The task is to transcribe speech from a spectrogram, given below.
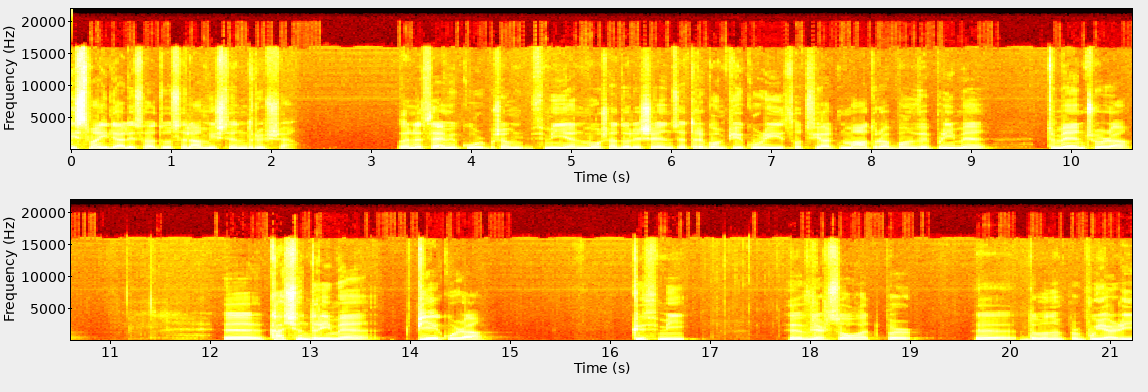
Ismaili alejhi salatu ves selam ishte ndryshe. Dhe ne themi kur, për shembull, një fëmijë në moshë adoleshence tregon pjekuri, thotë fjalë të matura, bën veprime të mençura, ka qëndrime të pjekura, ky fëmijë vlerësohet për, domethënë, për bujari,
